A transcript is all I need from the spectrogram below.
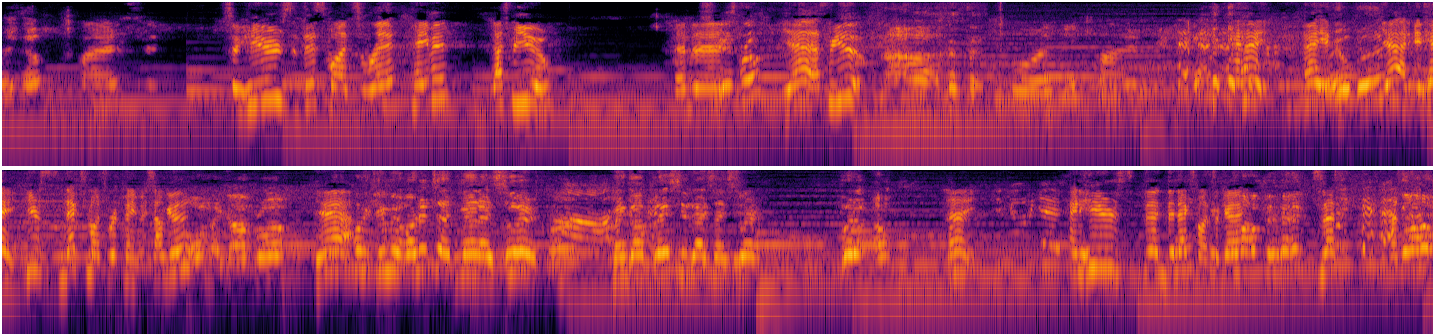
Right now. Five, six. So here's this month's rent payment. That's for you. And then, serious, bro? Yeah, that's for you. Nah. Four, five. hey, hey, Real, brother? yeah, and hey, here's next month's rent payment. Sound good? Oh my god, bro. Yeah. Fucking give me a heart attack, man, I swear. Man, God bless you guys, I swear. But, uh, um, Hey, and here's the, the next month, okay? come on, man. So that's that's, No.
